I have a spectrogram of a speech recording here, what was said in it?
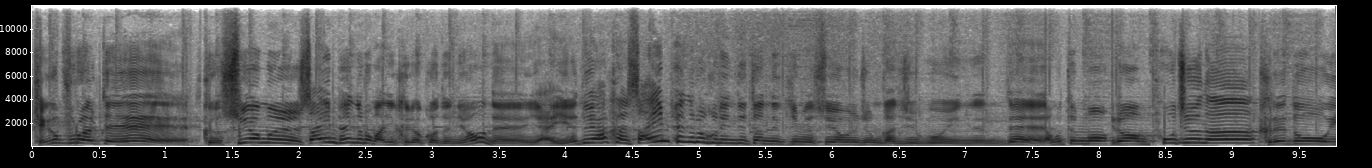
개그 프로 할 때 그 수염을 사인펜으로 많이 그렸거든요. 네, 야 얘도 약간 사인펜으로 그린 듯한 느낌의 수염을 좀 가지고 있는데 아무튼 뭐 이런 포즈나 그래도 이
